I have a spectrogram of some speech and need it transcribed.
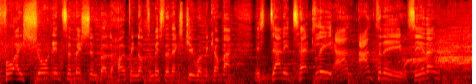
for a short intermission, but hoping not to miss the next cue when we come back. It's Danny Tetley and Anthony. We'll see you then.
